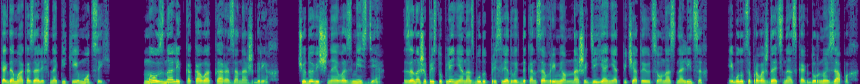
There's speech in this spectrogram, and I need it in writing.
когда мы оказались на пике эмоций, мы узнали, какова кара за наш грех. Чудовищное возмездие, за наше преступление нас будут преследовать до конца времен, наши деяния отпечатаются у нас на лицах и будут сопровождать нас как дурной запах.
